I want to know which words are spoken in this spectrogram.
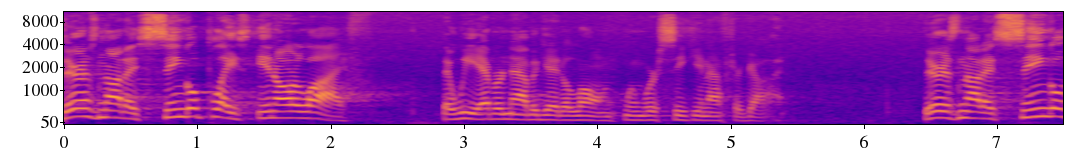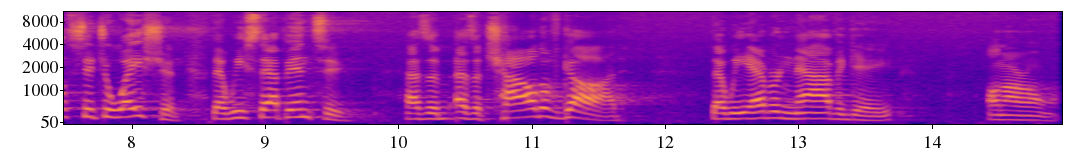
There is not a single place in our life that we ever navigate alone when we're seeking after God. There is not a single situation that we step into as a, as a child of God that we ever navigate on our own.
